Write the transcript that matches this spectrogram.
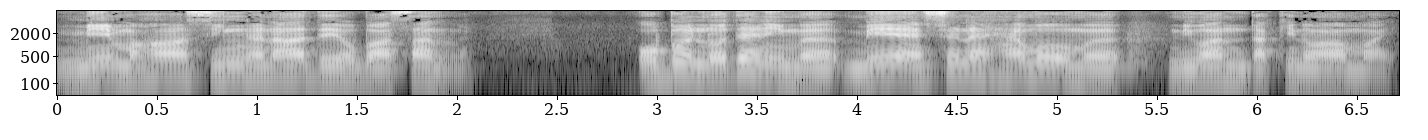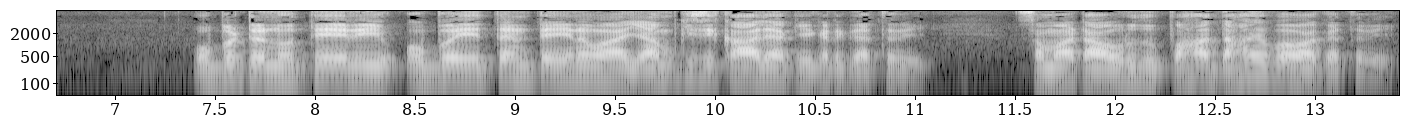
මේ මහා සිංහනාදය ඔබ අසන්න. ඔබ නොදැනීම මේ ඇසෙන හැමෝම නිවන් දකින්නවාමයි. ඔබට නොතේරි ඔබ එතනට එනවා යම්කිසි කාලයක් ඒකට ගත වෙයි. සමහරට අවුරුදු 5 10 පවා ගත වෙයි.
